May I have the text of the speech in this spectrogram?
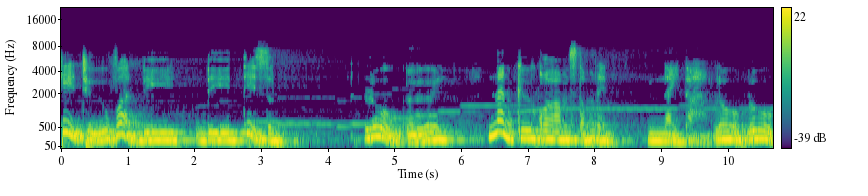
ที่ถือว่าดี ดีที่สุด ลูกเอ๋ยนั่นคือความสำเร็จในทางโลกลูก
